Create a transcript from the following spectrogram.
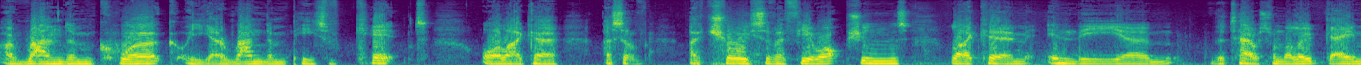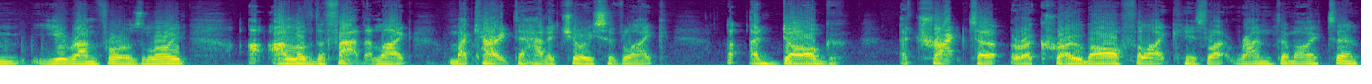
a random quirk or you get a random piece of kit or like a, a sort of a choice of a few options. Like um, in the um, the Tales from the Loop game you ran for us, Lloyd, I, I love the fact that like my character had a choice of like a, a dog, a tractor, or a crowbar for like his like random item,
